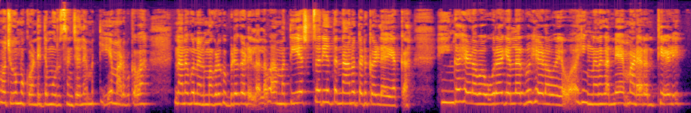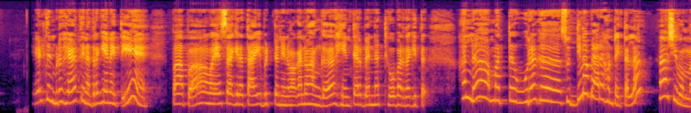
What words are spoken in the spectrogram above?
ಹೊಚ್ಕೊ ಮುಕ್ಕೊಂಡಿದ್ದೆ ಮೂರು ಸಂಜೆಲೆ ಮತ್ತೆ ಏನು ಮಾಡ್ಬೇಕವ ನನಗೂ ನನ್ನ ಮಗಳಿಗೂ ಬಿಡುಗಡಿಲ್ಲಲ್ಲವ ಮತ್ತೆ ಎಷ್ಟು ಸರಿ ಅಂತ ನಾನು ತಡ್ಕೊಳ್ಳೆ ಅಕ್ಕ. ಹಿಂಗೆ ಹೇಳವ ಊರಾಗ ಎಲ್ಲರಿಗೂ ಹೇಳವ ಯವ್ವ. ಹಿಂಗೆ ನನಗೆ ಅನ್ಯಾಯ ಮಾಡ್ಯಾರ ಅಂತ ಹೇಳಿ. ಹೇಳ್ತೀನಿ ಬಿಡು, ಹೇಳ್ತೀನಿ ಅದ್ರಾಗ ಏನೈತಿ? ಪಾಪ ವಯಸ್ಸಾಗಿರೋ ತಾಯಿ ಬಿಟ್ಟು ನಿನ್ನ ಮಗನೂ ಹಂಗೆ ಹಿಂಟ್ಯಾರ ಬೆನ್ನತ್ತಿ ಹೋಗ್ಬಾರ್ದಾಗಿತ್ತು. ಅಲ್ಲ, ಮತ್ತೆ ಊರಾಗ ಸುದ್ದಿನ ಬೇರೆ ಹೊಂಟೈತಲ್ಲ? ಹಾ ಶಿವಮ್ಮ.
